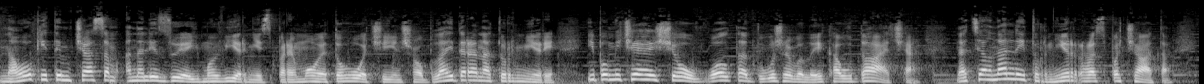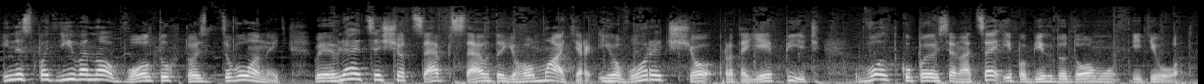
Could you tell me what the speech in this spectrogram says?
Наокі тим часом аналізує ймовірність перемоги того чи іншого блейдера на турнірі і помічає, що у Волта дуже велика удача. Національний турнір розпочато, і несподівано Волту хтось дзвонить. Виявляється, що це псевдо його матір, і говорить, що продає піч. Волт купився на це і побіг додому. Ідіот.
